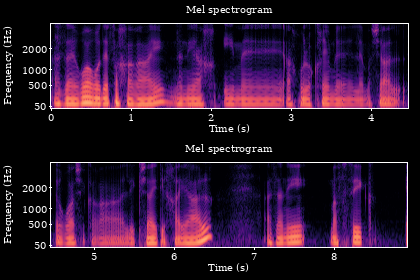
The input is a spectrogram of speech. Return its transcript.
אז האירוע רודף אחריי, נניח אם uh, אנחנו לוקחים למשל אירוע שקרה לי כשהייתי חייל, אז אני מפסיק uh,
